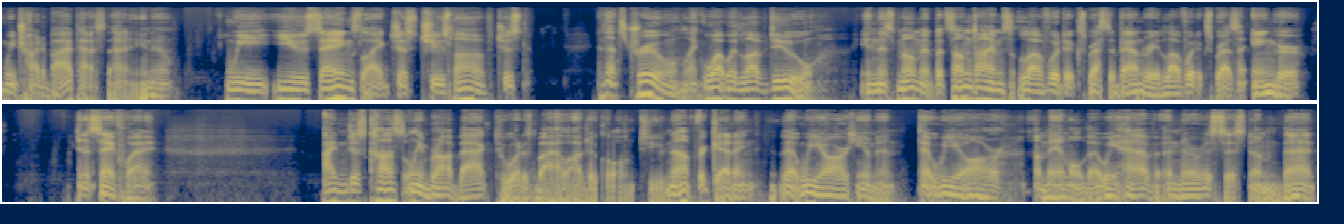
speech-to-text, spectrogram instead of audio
we try to bypass that, you know. We use sayings like just choose love, just, and that's true. Like, what would love do? in this moment. But sometimes love would express a boundary, love would express anger in a safe way. I'm just constantly brought back to what is biological, to not forgetting that we are human, that we are a mammal, that we have a nervous system, that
